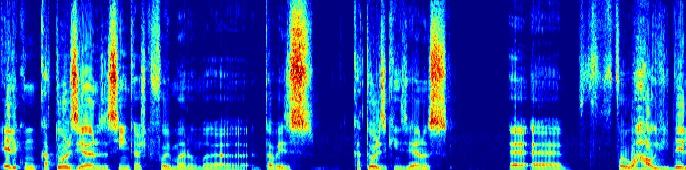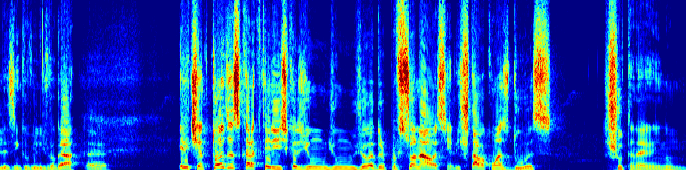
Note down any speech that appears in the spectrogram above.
Ele com 14 anos, assim, que acho que foi, mano, uma- talvez 14, 15 anos, é, é, foi o auge dele, assim, que eu vi ele jogar. É, Ele tinha todas as características de um, de um jogador profissional, assim. Ele estava com as duas. Chuta, né? Ele não,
